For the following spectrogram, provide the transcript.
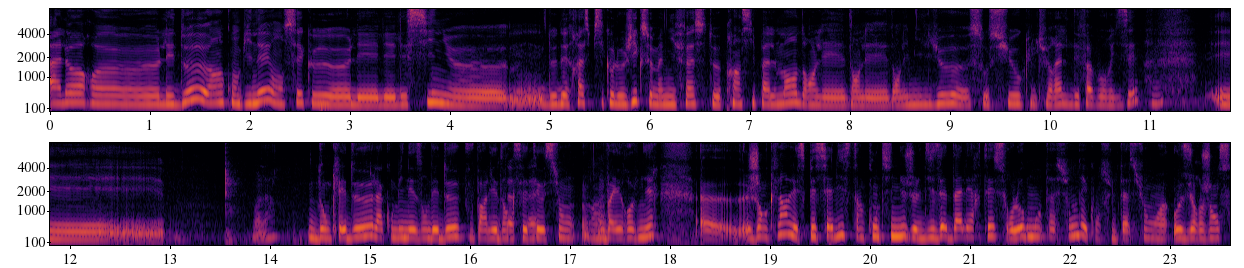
Alors, euh, les deux hein, combinés, on sait que les, signes euh, de détresse psychologique se manifestent principalement dans les, dans les, dans les milieux sociaux, culturels défavorisés. Mmh. Et voilà. Donc les deux, la combinaison des deux, vous parliez d'anxiété aussi, on, va y revenir. Euh, Jean Klein, les spécialistes hein, continuent, je le disais, d'alerter sur l'augmentation des consultations euh, aux urgences,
